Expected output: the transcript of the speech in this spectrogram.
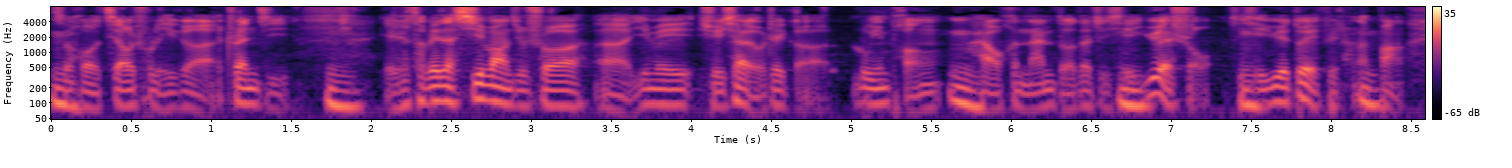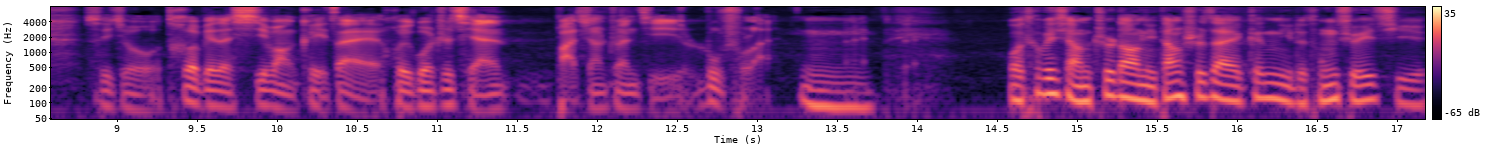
最后交出了一个专辑，也是特别的希望，就是说呃因为学校有这个录音棚，还有很难得的这些乐手，这些乐队非常的棒，所以就特别的希望可以在回国之前把这张专辑录出来，嗯，对。我特别想知道，你当时在跟你的同学一起，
